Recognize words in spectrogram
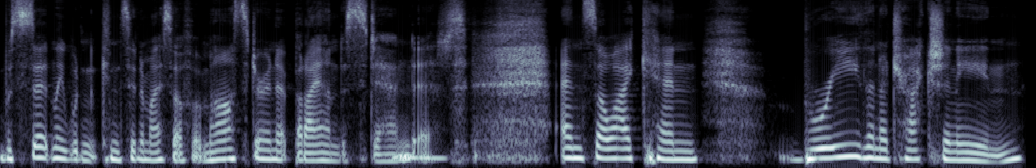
was certainly wouldn't consider myself a master in it, but I understand mm. it. And so I can breathe an attraction in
